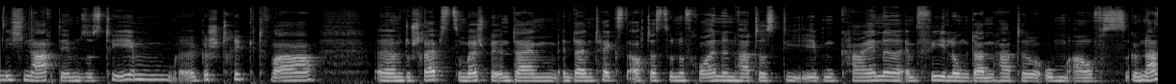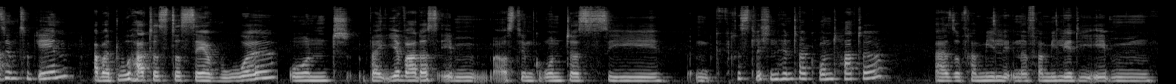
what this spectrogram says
nicht nach dem System äh, gestrickt war. Ähm, du schreibst zum Beispiel in deinem, in deinem Text auch, dass du eine Freundin hattest, die eben keine Empfehlung dann hatte, um aufs Gymnasium zu gehen. Aber du hattest das sehr wohl und bei ihr war das eben aus dem Grund, dass sie einen christlichen Hintergrund hatte. Also Familie, eine Familie, die eben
